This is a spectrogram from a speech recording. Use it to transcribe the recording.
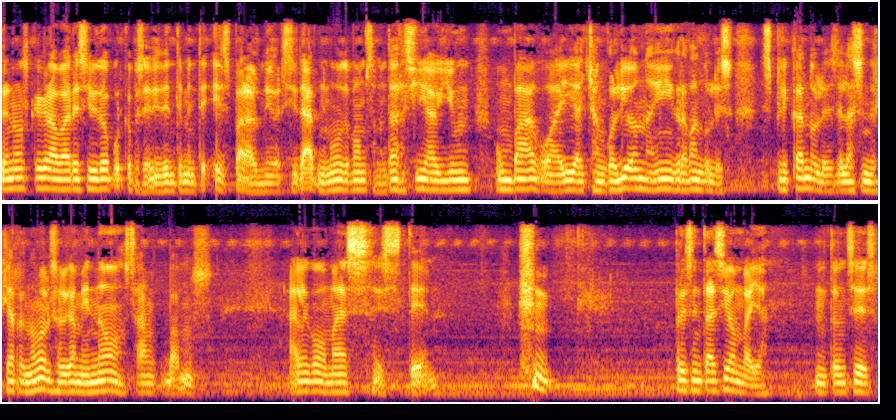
tenemos que grabar ese video porque pues evidentemente es para la universidad, ni modo vamos a mandar así hay un, vago ahí al changoleón ahí grabándoles, explicándoles de las energías renovables, oígame, no, o sea, vamos, algo más, este, presentación vaya, entonces,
